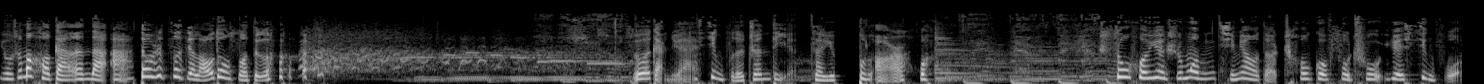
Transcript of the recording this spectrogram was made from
有什么好感恩的啊？都是自己劳动所得。”所以我感觉，幸福的真谛在于不劳而获。收获越是莫名其妙的超过付出越幸福，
